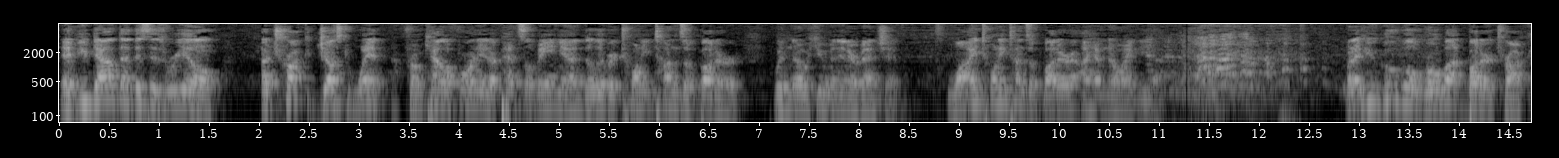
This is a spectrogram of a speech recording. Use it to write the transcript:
If you doubt that this is real, a truck just went from California to Pennsylvania and delivered 20 tons of butter with no human intervention. Why 20 tons of butter? I have no idea. But if you Google robot butter truck,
